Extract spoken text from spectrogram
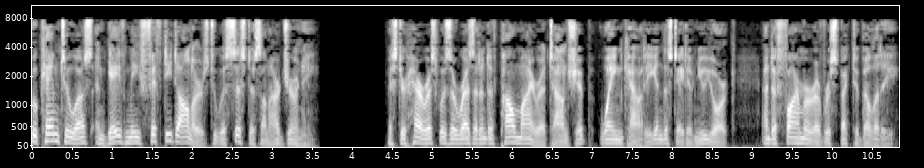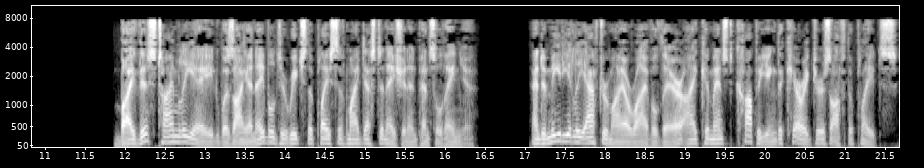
who came to us and gave me fifty dollars to assist us on our journey. Mr. Harris was a resident of Palmyra Township, Wayne County, in the state of New York, and a farmer of respectability. By this timely aid was I enabled to reach the place of my destination in Pennsylvania, and immediately after my arrival there I commenced copying the characters off the plates.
